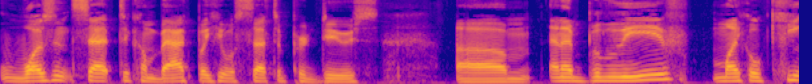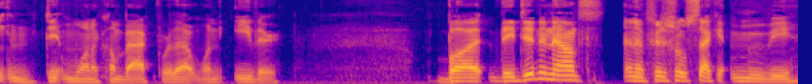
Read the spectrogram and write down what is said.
wasn't set to come back, but he was set to produce. Um, and I believe Michael Keaton didn't want to come back for that one either. But they did announce an official second movie.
